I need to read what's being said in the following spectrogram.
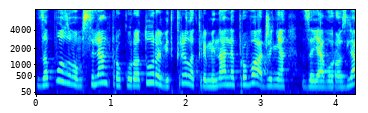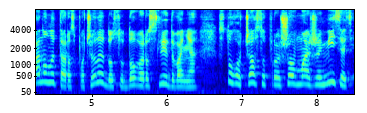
За позовом селян прокуратура відкрила кримінальне провадження. Заяву розглянули та розпочали досудове розслідування. З того часу пройшов майже місяць,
